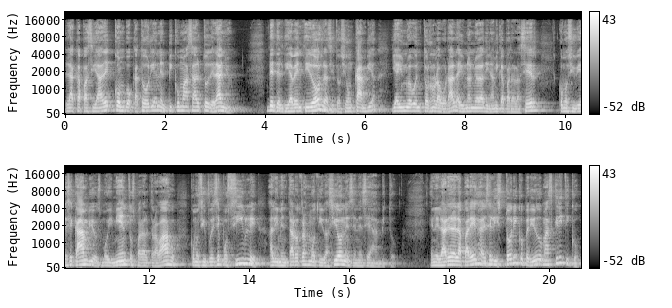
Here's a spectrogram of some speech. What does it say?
la capacidad de convocatoria en el pico más alto del año. Desde el día 22 la situación cambia y hay un nuevo entorno laboral, hay una nueva dinámica para el hacer, como si hubiese cambios, movimientos para el trabajo, como si fuese posible alimentar otras motivaciones en ese ámbito. En el área de la pareja es el histórico periodo más crítico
